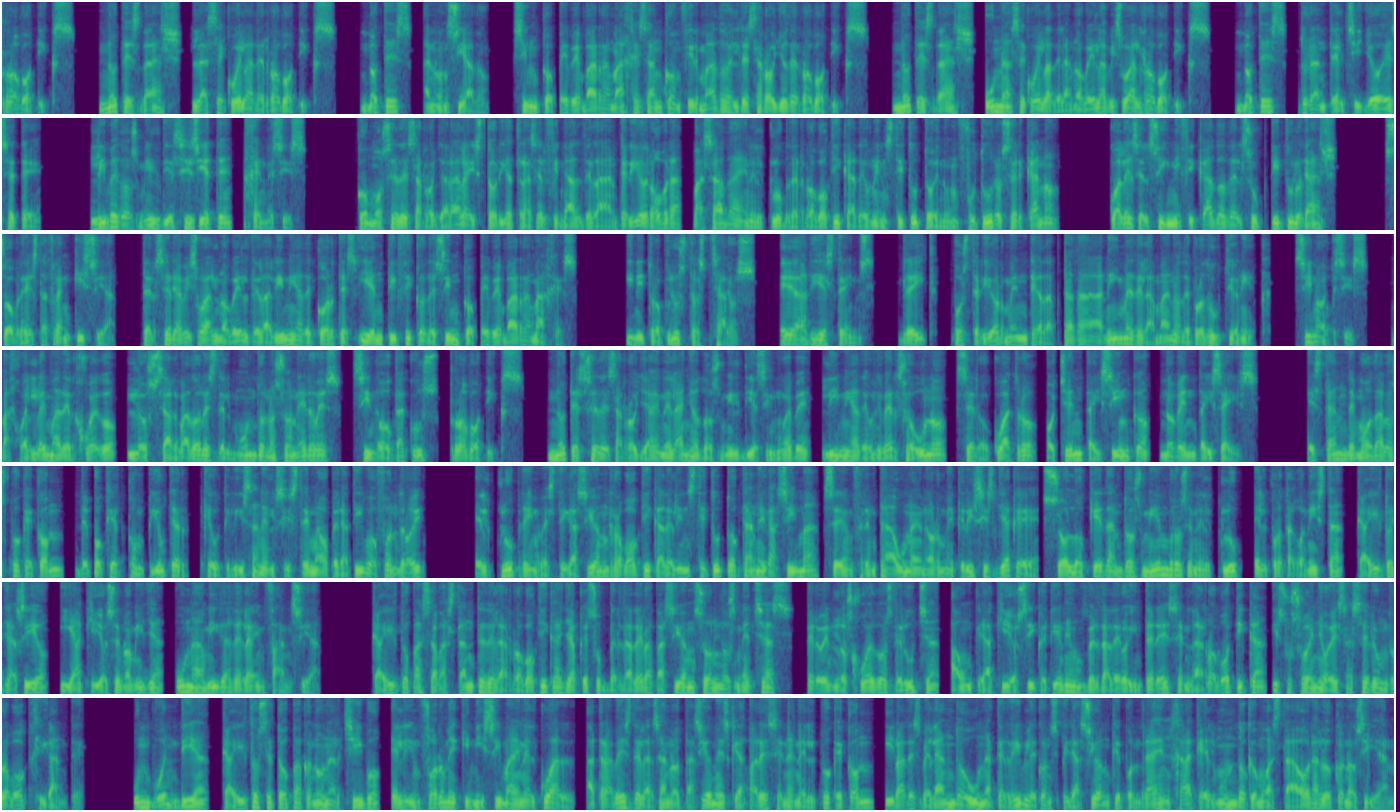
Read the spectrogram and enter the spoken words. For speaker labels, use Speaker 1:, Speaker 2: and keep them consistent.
Speaker 1: Robotics. Notes Dash, la secuela de Robotics. Notes, anunciado. 5PB barra Mages han confirmado el desarrollo de Robotics. Notes Dash, una secuela de la novela visual Robotics. Notes, durante el Chillo ST. Live 2017, Génesis. ¿Cómo se desarrollará la historia tras el final de la anterior obra, basada en el club de robótica de un instituto en un futuro cercano? ¿Cuál es el significado del subtítulo Dash? Sobre esta franquicia. Tercera visual novel de la línea de corte científico de 5PB barra Mages. Y Nitro Plus Chaos. E.A.D. Steins. Great, posteriormente adaptada a anime de la mano de Production Inc. Sinopsis. Bajo el lema del juego, los salvadores del mundo no son héroes, sino otakus, robotics. Notes se desarrolla en el año 2019, línea de universo 1, 04, 85, 96. Están de moda los Pokécom, de Pocket Computer, que utilizan el sistema operativo Fondroid. El Club de Investigación Robótica del Instituto Tanegashima se enfrenta a una enorme crisis ya que solo quedan dos miembros en el club, el protagonista, Kaito Yashio, y Akio Senomiya, una amiga de la infancia. Kaito pasa bastante de la robótica ya que su verdadera pasión son los mechas, pero en los juegos de lucha, aunque Akio sí que tiene un verdadero interés en la robótica y su sueño es hacer un robot gigante. Un buen día, Kaito se topa con un archivo, el informe Kimishima en el cual, a través de las anotaciones que aparecen en el Pokécom, irá desvelando una terrible conspiración que pondrá en jaque el mundo como hasta ahora lo conocían.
